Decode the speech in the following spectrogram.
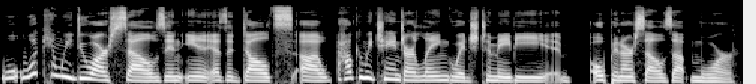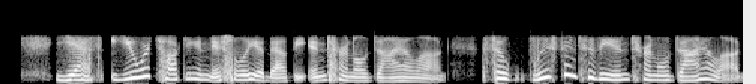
What can we do ourselves in, in as adults? Uh, how can we change our language to maybe open ourselves up more? Yes, you were talking initially about the internal dialogue. So listen to the internal dialogue.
